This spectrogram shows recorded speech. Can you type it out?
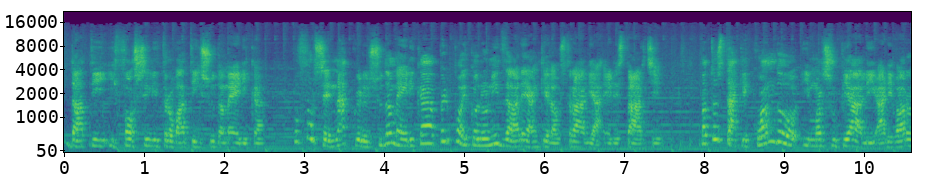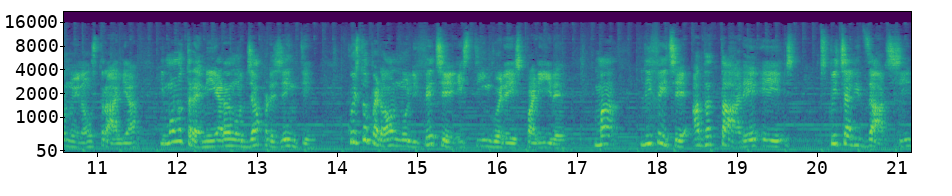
dati i fossili trovati in Sud America, o forse nacquero in Sud America per poi colonizzare anche l'Australia e restarci. Fatto sta che quando i marsupiali arrivarono in Australia, i monotremi erano già presenti. Questo però non li fece estinguere e sparire, ma li fece adattare e specializzarsi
